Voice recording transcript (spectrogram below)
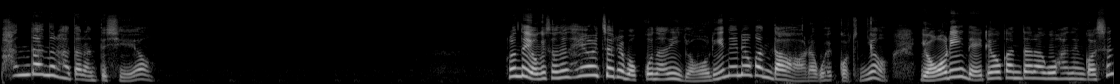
판단을 하다란 뜻이에요. 그런데 여기서는 해열제를 먹고 나니 열이 내려간다라고 했거든요. 열이 내려간다라고 하는 것은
